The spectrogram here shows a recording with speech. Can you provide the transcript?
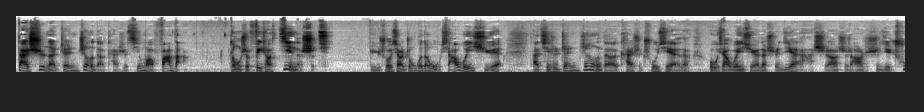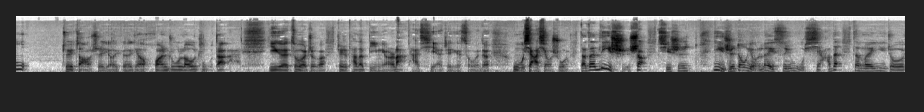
但是呢，真正的开始兴旺发达，都是非常近的事情。比如说像中国的武侠文学，它其实真正的开始出现的武侠文学的时间啊，实际上是二十世纪初。最早是有一个叫还珠楼主的一个作者，这是他的笔名了。他写这个所谓的武侠小说，但在历史上其实一直都有类似于武侠的这么一种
